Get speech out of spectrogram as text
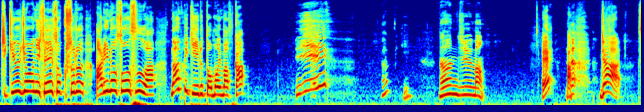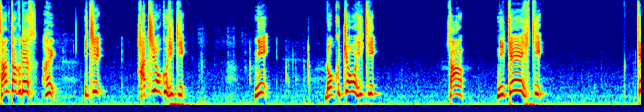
地球上に生息するアリの総数は何匹いると思いますか？ええ何匹？何十万。え？あな。じゃあ3択です。はい。18億匹。26兆匹。32京匹。K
